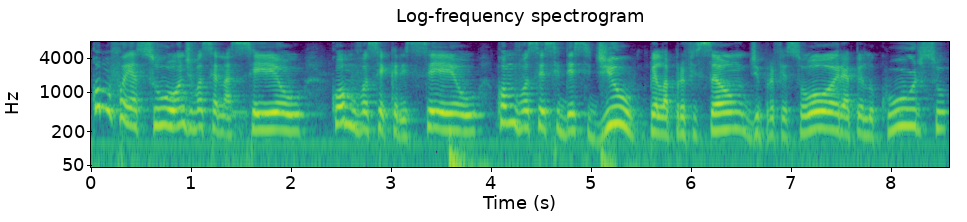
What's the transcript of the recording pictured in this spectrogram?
Como foi a sua? Onde você nasceu? Como você cresceu? Como você se decidiu pela profissão de professora, pelo curso?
